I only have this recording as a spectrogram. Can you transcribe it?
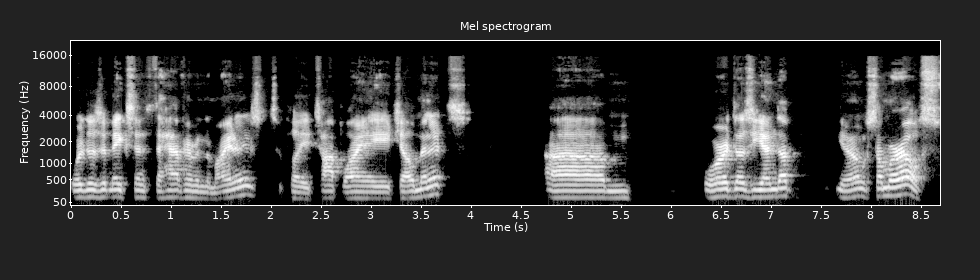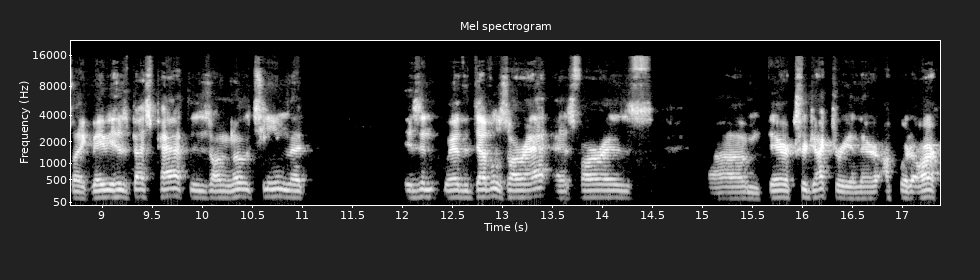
or does it make sense to have him in the minors to play top line AHL minutes? Um, or does he end up, you know, somewhere else? Like maybe his best path is on another team that isn't where the Devils are at as far as um, their trajectory and their upward arc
